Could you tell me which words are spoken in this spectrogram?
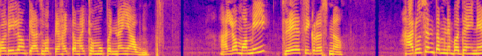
કરી લઉં કે આજ વખતે હાઈ તો થમ ઉપર નહીં આવું. Hello, mummy. જય શ્રી કૃષ્ણ. હારું છે ને તમને બધાને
